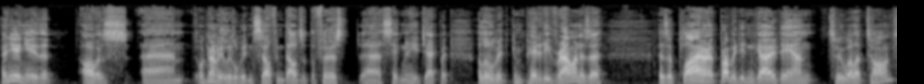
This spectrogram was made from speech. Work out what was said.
And you knew that I was, um, well, going to be a little bit in self indulgence at the first uh, segment here, Jack, but a little bit competitive, Rohan, as a as a player, and it probably didn't go down too well at times.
